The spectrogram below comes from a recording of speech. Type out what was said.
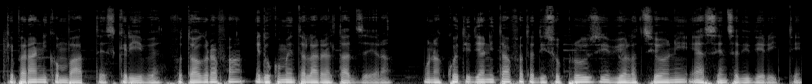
che per anni combatte, scrive, fotografa e documenta la realtà zera una quotidianità fatta di soprusi, violazioni e assenza di diritti.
